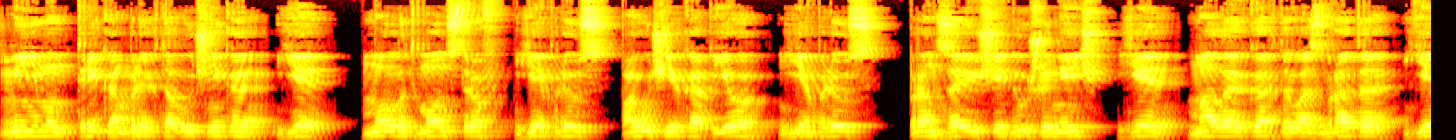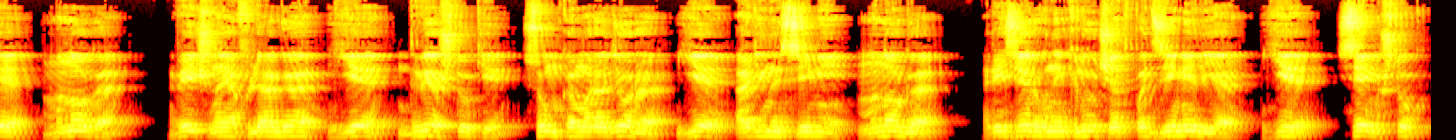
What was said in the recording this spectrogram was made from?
минимум 3 комплекта лучника Е, молот монстров Е+, паучье копье Е+, пронзающий души меч Е, малая карта возврата Е, много, вечная фляга Е, две штуки, сумка мародера Е, один из семи, много, резервный ключ от подземелья Е, семь штук,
